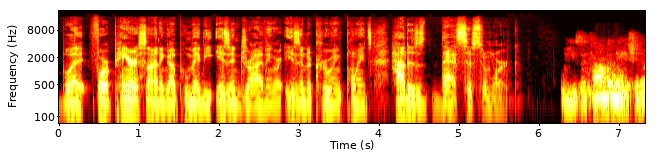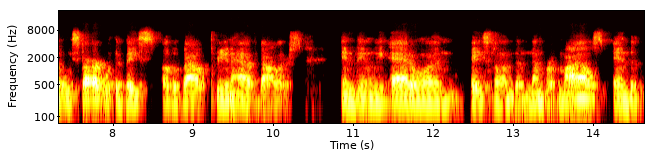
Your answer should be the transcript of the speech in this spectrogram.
but for a parent signing up who maybe isn't driving or isn't accruing points, how does that system work? We use a combination of we start with a base of about three and a half dollars, and then we add on based on the number of miles and the,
